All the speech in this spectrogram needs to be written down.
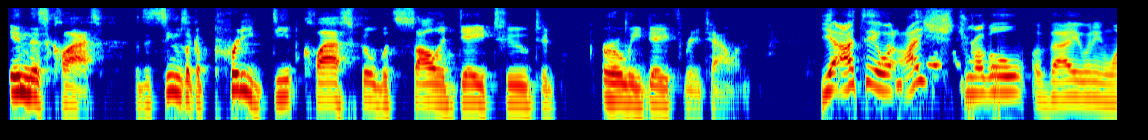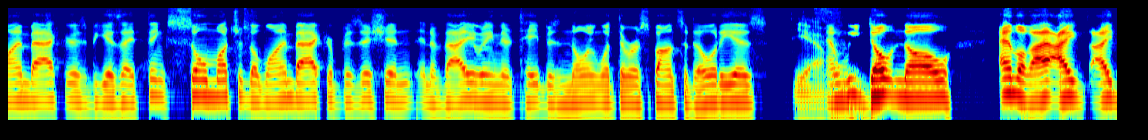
in this class? Because it seems like a pretty deep class filled with solid day two to early day three talent. Yeah, I tell you what, I struggle evaluating linebackers because I think so much of the linebacker position in evaluating their tape is knowing what their responsibility is. Yeah. And we don't know. And look, I, I, I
